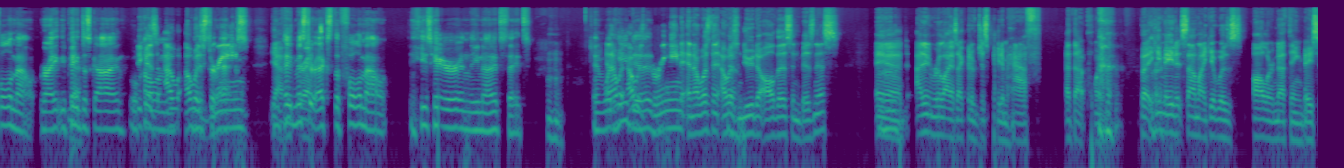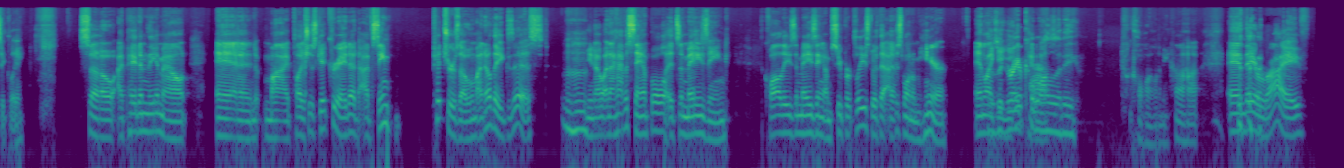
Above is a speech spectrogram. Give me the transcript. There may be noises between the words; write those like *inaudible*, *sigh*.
full amount, right? You paid Yes. this guy we'll because call him I, I was Mr. green. X. Yeah, you paid Mr. X. X. the full amount. He's here in the United States. Mhm. And what And I, he I was green, and I wasn't. I was Yeah. new to all this in business, Mhm. and I didn't realize I could have just paid him half at that point. *laughs* but he made it sound like it was all or nothing basically so i paid him the amount and my plushes get created i've seen pictures of them i know they exist Mhm. you know and i have a sample. It's amazing. The quality is amazing. I'm super pleased with it. I just want them here. And like a, a great passed- quality. *laughs* quality haha. And they arrive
